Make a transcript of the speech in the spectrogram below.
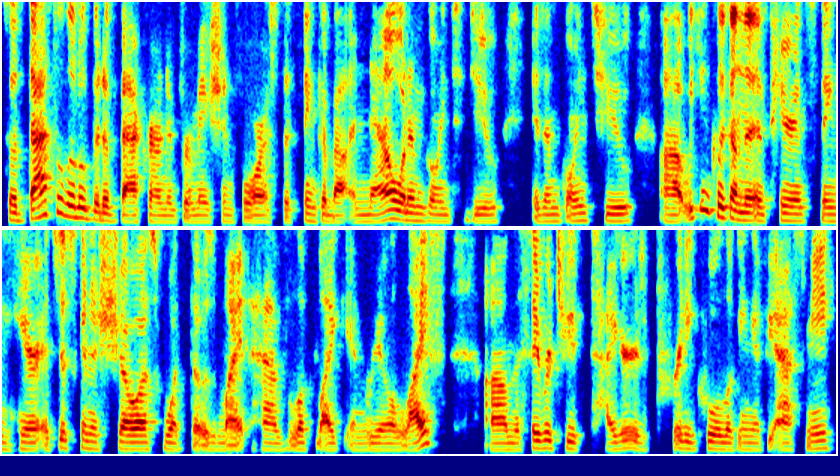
So that's a little bit of background information for us to think about. And now what I'm going to do is I'm going to, uh, we can click on the appearance thing here. It's just gonna show us what those might have looked like in real life. Um, the saber-toothed tiger is pretty cool looking if you ask me.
